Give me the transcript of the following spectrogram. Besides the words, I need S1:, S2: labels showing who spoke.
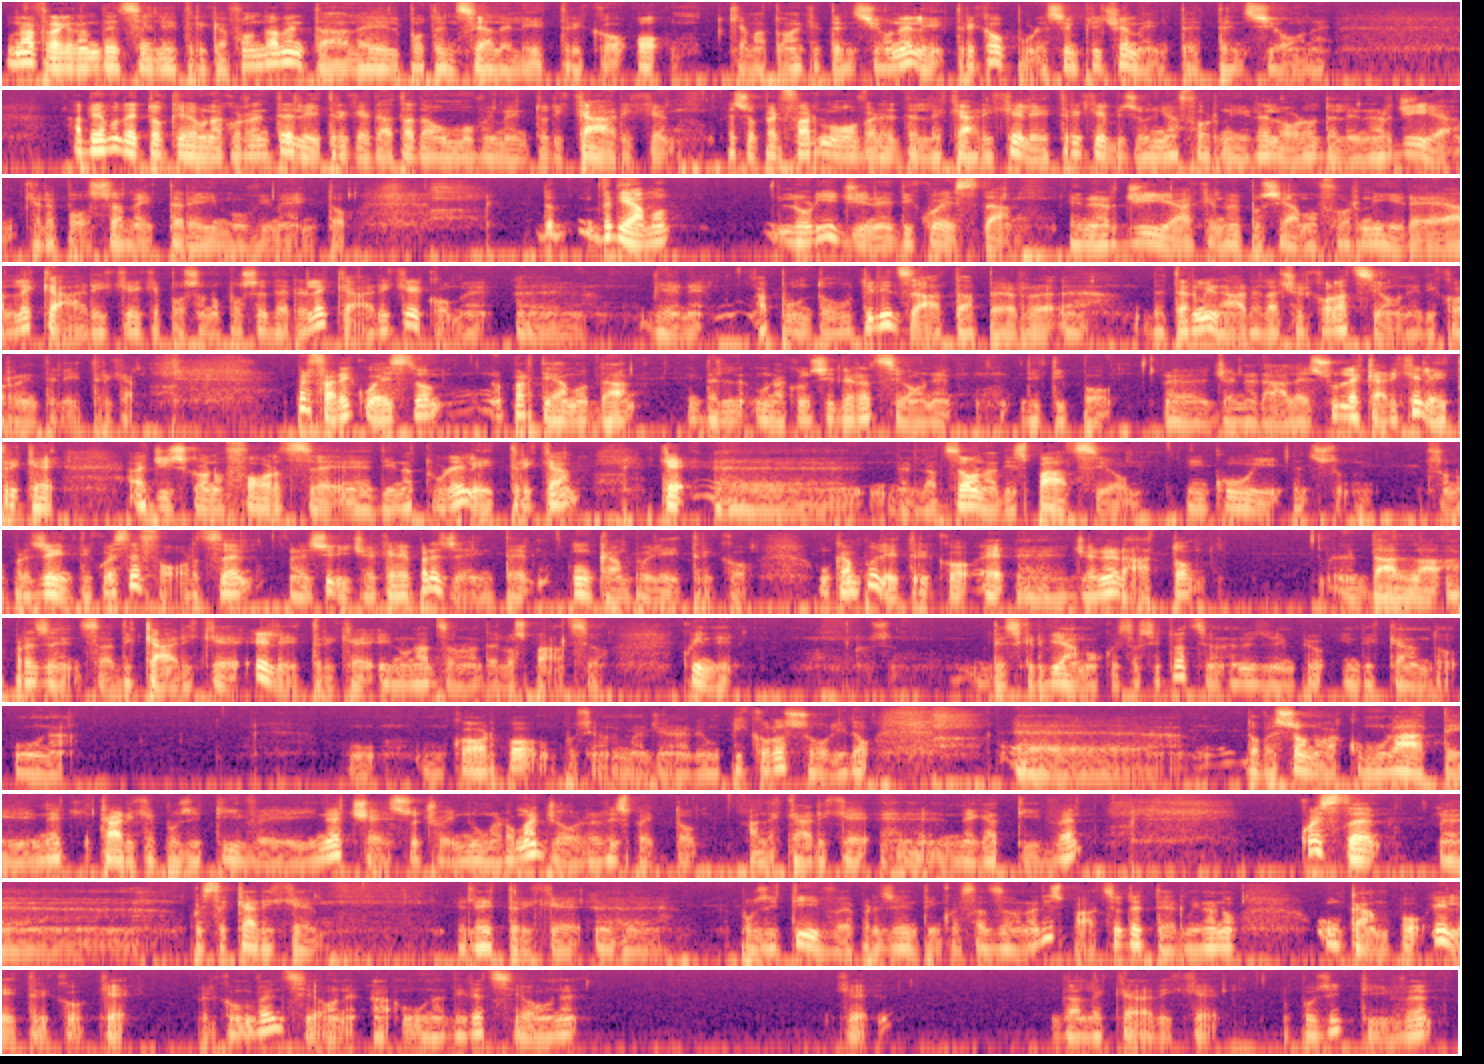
S1: Un'altra grandezza elettrica fondamentale è il potenziale elettrico, o chiamato anche tensione elettrica, oppure semplicemente tensione. Abbiamo detto che una corrente elettrica è data da un movimento di cariche. Adesso per far muovere delle cariche elettriche bisogna fornire loro dell'energia che le possa mettere in movimento. vediamo l'origine di questa energia che noi possiamo fornire alle cariche, che possono possedere le cariche, come eh, viene appunto utilizzata per eh, determinare la circolazione di corrente elettrica. Per fare questo partiamo da una considerazione di tipo eh, generale. Sulle cariche elettriche agiscono forze eh, di natura elettrica che eh, nella zona di spazio in cui sono presenti queste forze eh, si dice che è presente un campo elettrico. Un campo elettrico è eh, generato eh, dalla presenza di cariche elettriche in una zona dello spazio. Quindi descriviamo questa situazione ad esempio indicando una, un, un, corpo, possiamo immaginare un piccolo solido eh, dove sono accumulate cariche positive in eccesso, cioè in numero maggiore rispetto alle cariche eh, negative. Queste, eh, queste, cariche elettriche eh, positive presenti in questa zona di spazio determinano un campo elettrico che per convenzione ha una direzione che dalle cariche positive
